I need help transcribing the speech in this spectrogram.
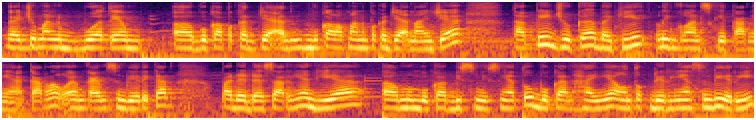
Gak cuma buat yang uh, buka pekerjaan, buka lapangan pekerjaan aja, tapi juga bagi lingkungan sekitarnya. Karena UMKM sendiri kan pada dasarnya dia uh, membuka bisnisnya tuh bukan hanya untuk dirinya sendiri,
